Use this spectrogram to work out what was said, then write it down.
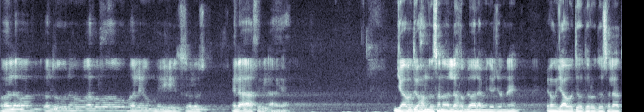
ودونه أبواه فلأمه الثلث إلى آخر الآية যাবতীয় হামদোসানা আল্লাহ রবুল্লা আলমিনের জন্যে এবং যাবতীয় দরুদ সালাত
